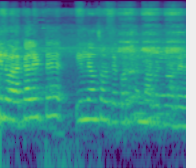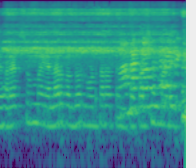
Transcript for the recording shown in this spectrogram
ಇಲ್ಲಿ ಒಳಕಲ್ಲಿಟ್ಟು ಇಲ್ಲಿ ಒಂದು ಸ್ವಲ್ಪ ಡೆಕೋರೇಷನ್ ಮಾಡ್ಬೇಕು ನೋಡ್ರಿ ಹೊರಗೆ ಸುಮ್ಮ ಎಲ್ಲರೂ ಬಂದವ್ರು ನೋಡ್ತಾರ ಡೆಕೋರೇಷನ್ ಮಾಡೈತಿ.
